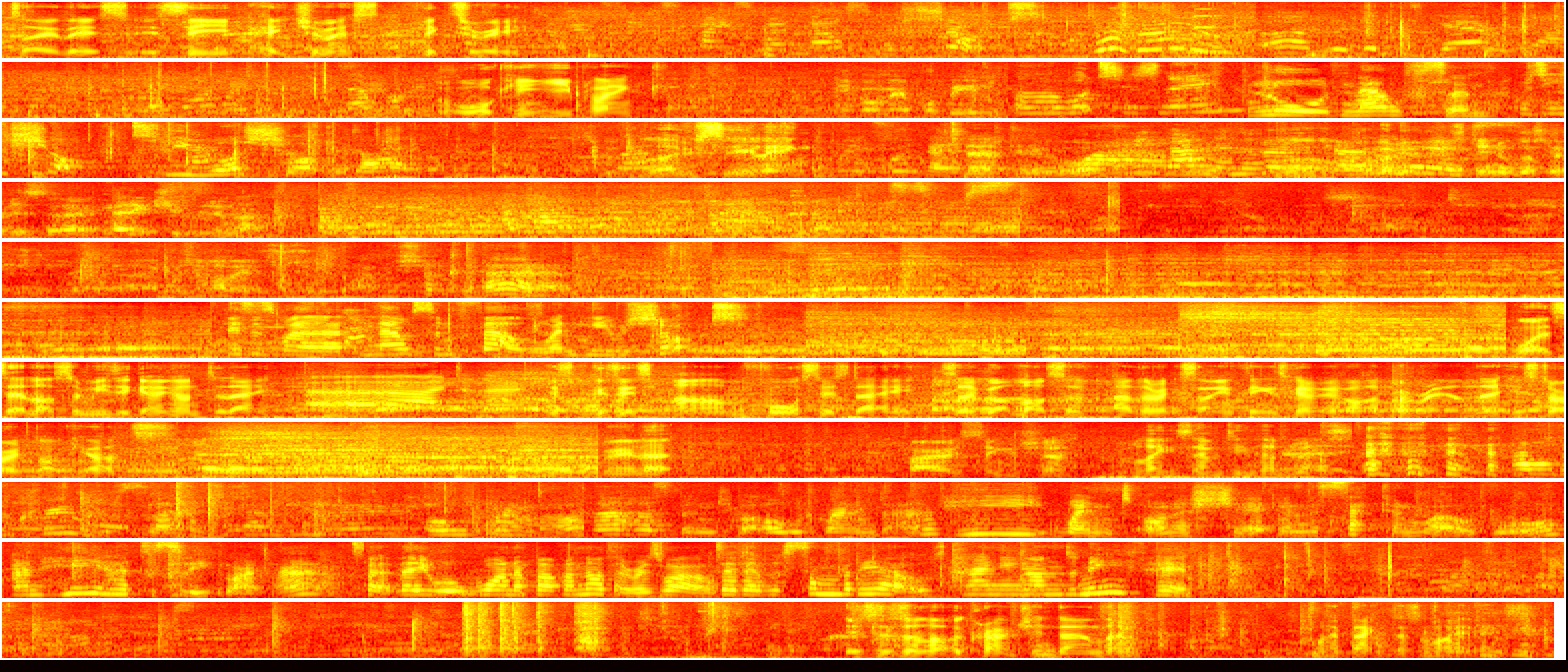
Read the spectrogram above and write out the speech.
So this is the HMS Victory. Oh, it looks scary down there. A walking ye plank. Mama, what's his name? Lord Nelson. Was he shocked? He was shot. Low ceiling. Där Sten-Hugo. Kom nu, Sten-Hugo ska visa dig. Här är kulorna. Look at that. Where Nelson fell when he was shot. Why is there lots of music going on today? Uh, I don't know. It's because it's Armed Forces Day, so they've got lots of other exciting things going on around the historic dockyards. Hey, look. Fire signature, from late 1700s. How all the crew would have slept. Old grandma, her husband, but old granddad, he went on a ship in the Second World War and he had to sleep like that, but they were one above another as well. So there was somebody else hanging underneath him. this is a lot of crouching down though. My back doesn't like this.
